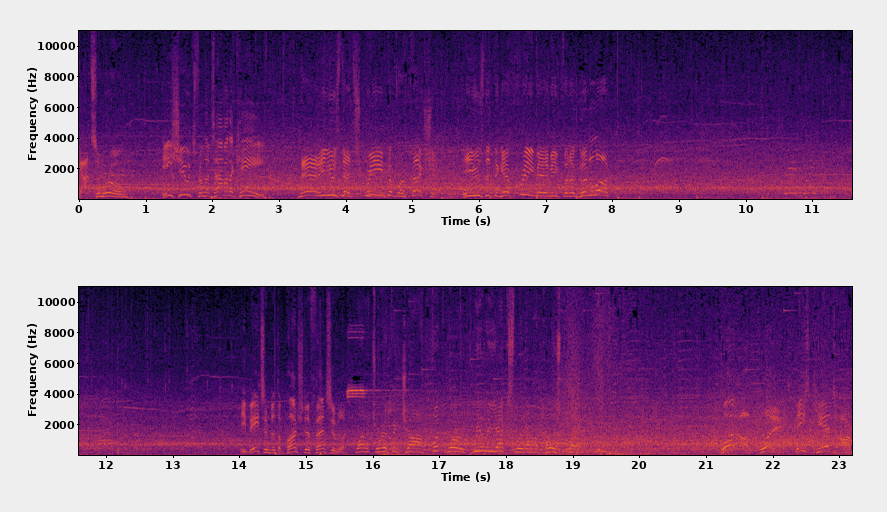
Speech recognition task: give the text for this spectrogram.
Got some room. He shoots from the top of the key. Man, he used that screen to perfection. He used it to get free, baby, for the good look. He beats him to the punch defensively. What a terrific job. Footwork really excellent on a post play. What a play. These kids are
